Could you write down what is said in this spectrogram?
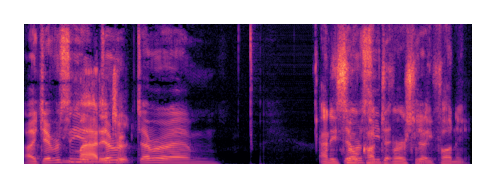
Uh, did you ever Be see? mad did you into ever, it. did you ever um? and he's so ever see the- controversially the- funny.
